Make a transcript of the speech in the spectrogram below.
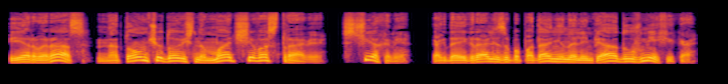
Первый раз на том чудовищном матче в Острове с чехами, когда играли за попадание на Олимпиаду в Мехико.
